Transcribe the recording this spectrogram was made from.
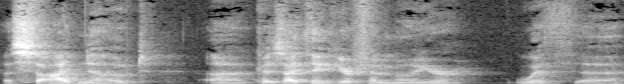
a side note, because I think you're familiar with uh,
